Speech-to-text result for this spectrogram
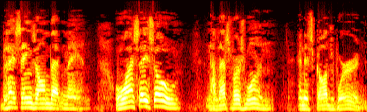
Blessings on that man. Oh, say so. Now that's verse 1, and it's God's Word.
